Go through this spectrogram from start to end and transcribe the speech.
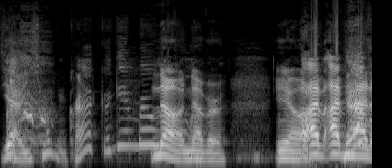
Yeah, you smoking crack again, bro? No, Come on. never. You know, Oh, I've I've had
